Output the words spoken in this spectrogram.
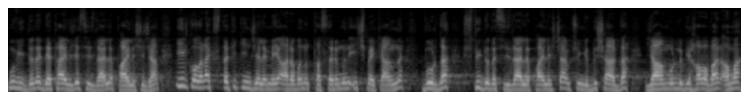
bu videoda detaylıca sizlerle paylaşacağım. İlk olarak statik incelemeyi, arabanın tasarımını, iç mekanını burada stüdyoda sizlerle paylaşacağım. Çünkü dışarıda yağmurlu bir hava var ama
